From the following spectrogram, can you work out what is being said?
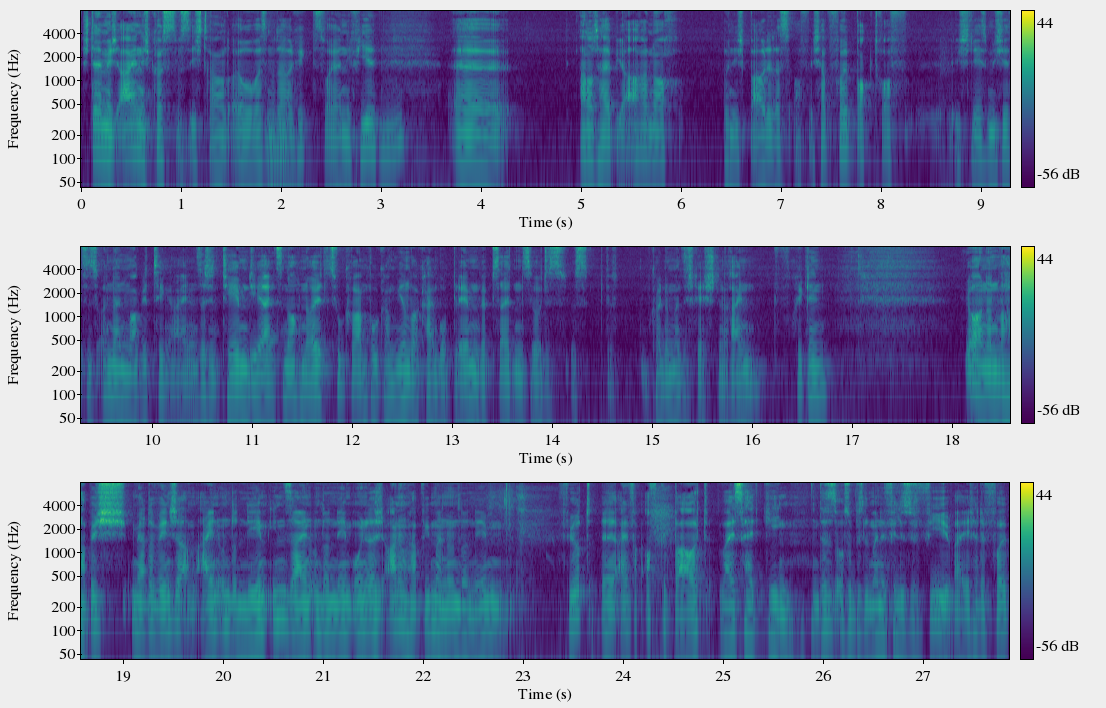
Stell mich ein, ich koste, was ich, 300 Euro, was man mhm. da kriegt, das war ja nicht viel. Mhm. Äh, anderthalb Jahre noch und ich baue dir das auf. Ich habe voll Bock drauf. Ich lese mich jetzt ins Online-Marketing ein, in solche Themen, die ja jetzt noch neu zukamen. Programmieren war kein Problem, Webseiten so, das, das, das konnte man sich recht schnell reinfrickeln. Ja, und dann habe ich mehr oder weniger ein Unternehmen in sein Unternehmen, ohne dass ich Ahnung habe, wie man ein Unternehmen führt, äh, einfach aufgebaut, weil es halt ging. Und das ist auch so ein bisschen meine Philosophie, weil ich hatte voll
